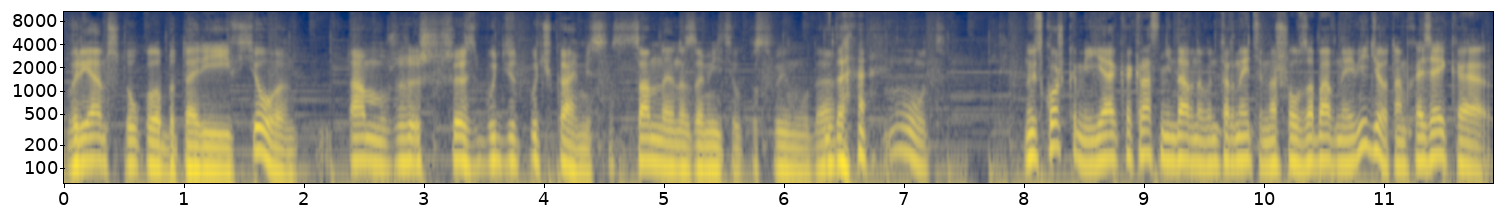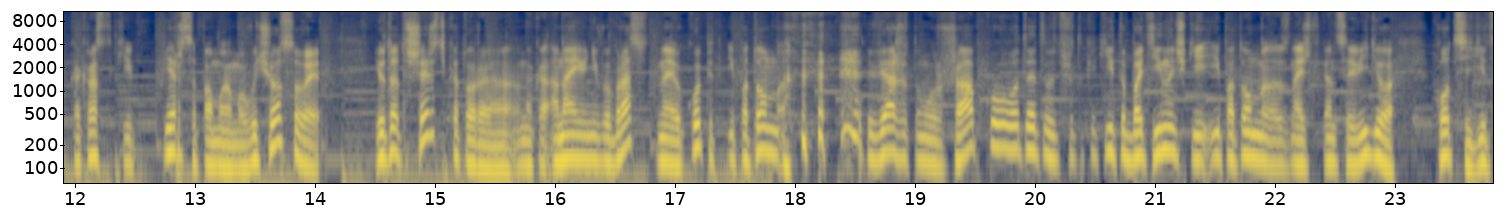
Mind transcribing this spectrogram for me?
вариант, что около батареи. Все все, там уже шерсть будет пучками. Сам, наверное, заметил по своему, да? Да. Ну вот. Ну и с кошками я как раз недавно в интернете нашел забавное видео. Там хозяйка как раз-таки перса, по-моему, вычесывает. И вот эта шерсть, которая, она ее не выбрасывает, она ее копит, и потом вяжет ему шапку, вот эту, что-то какие-то ботиночки, и потом, значит, в конце видео кот сидит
